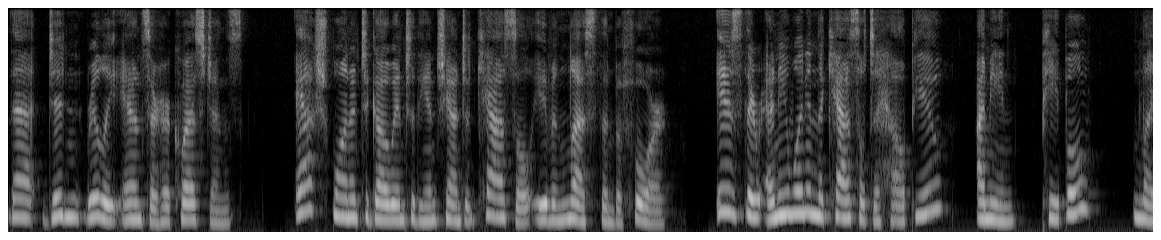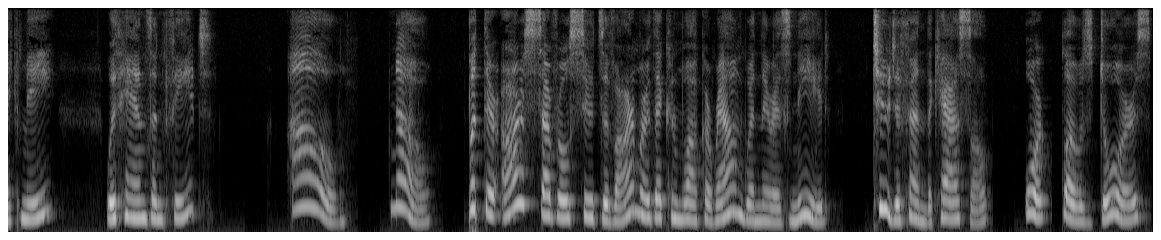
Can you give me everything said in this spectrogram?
That didn't really answer her questions. Ash wanted to go into the enchanted castle even less than before. Is there anyone in the castle to help you? I mean, people, like me, with hands and feet? Oh, no, but there are several suits of armor that can walk around when there is need, to defend the castle, or close doors,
